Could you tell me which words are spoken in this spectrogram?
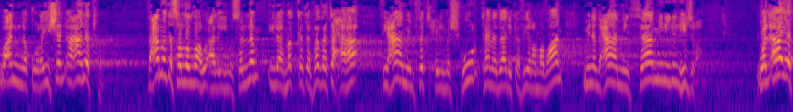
وأن قريشا أعانتهم. فعمد صلى الله عليه وسلم إلى مكة ففتحها في عام الفتح المشهور كان ذلك في رمضان من العام الثامن للهجرة. والآية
